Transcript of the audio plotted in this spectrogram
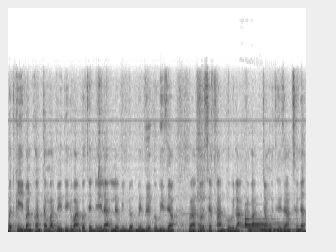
bất kỳ băn khoăn thắc mắc gì thì các bạn có thể để lại lời bình luận bên dưới của video và tôi sẽ phản hồi lại các bạn trong cái thời gian sớm nhất.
